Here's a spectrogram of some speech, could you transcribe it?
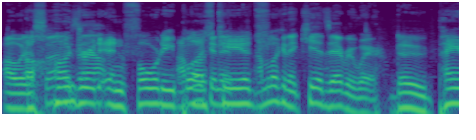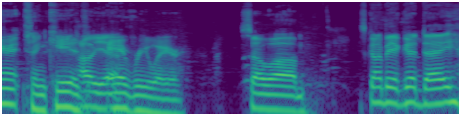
Oh, the sun is 140 I'm plus kids. At, I'm looking at kids everywhere. Dude, parents and kids Oh, yeah. everywhere. So um, it's going to be a good day.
